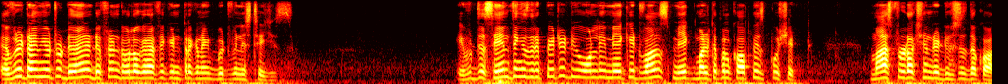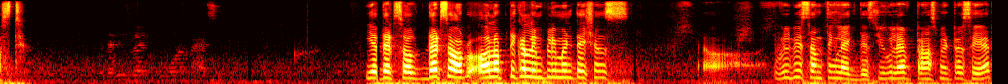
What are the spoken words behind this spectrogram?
Every time you have to design a different holographic interconnect between stages. If the same thing is repeated, you only make it once, make multiple copies, push it. Mass production reduces the cost. Yeah, that is all. That is all, all optical implementations uh, will be something like this. You will have transmitters here.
